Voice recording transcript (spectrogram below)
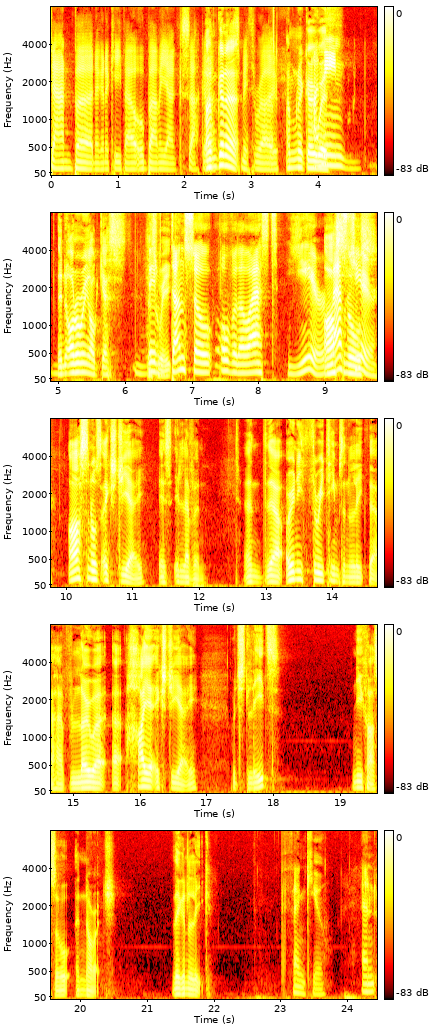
Dan Burn are going to keep out Aubameyang, Saka, I'm gonna Smith Rowe? I'm gonna go I with mean, in honouring our guests this they've week. done so over the last year. Arsenal's last year. Arsenal's XGA is 11, and there are only three teams in the league that have lower, uh, higher XGA, which is Leeds, Newcastle, and Norwich. They're gonna leak. Thank you. And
